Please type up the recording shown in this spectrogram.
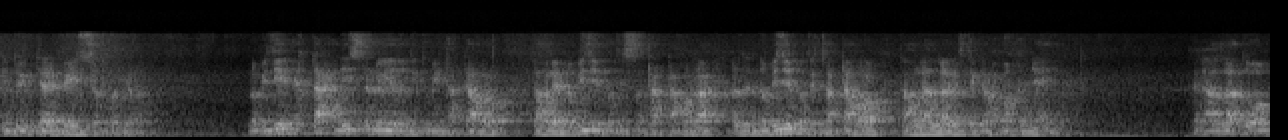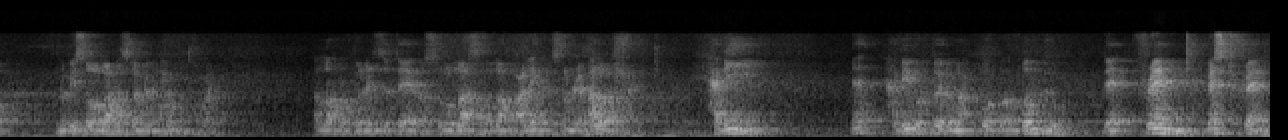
কিন্তু ইটারে বেইজ্জত করিও না। নবীজির একটা হাদিস লইয়া যদি তুমি ঠাট্টা করো, তাহলে নবীজির প্রতি ঠাট্টা করা, আর যদি নবীজির প্রতি ঠাট্টা করো, তাহলে আল্লাহর কাছ থেকে রহমত আইবে আল্লাহ তো নবী ওয়াসাল্লামের মহব্বত। করে আল্লাহ রাব্বুল ইজ্জতে রাসূলুল্লাহ সাল্লাল্লাহু আলাইহি ওয়াসাল্লামের ভালোবাসা। হাবিব হ্যাঁ? হাবিব অর্থ বন্ধু দ্য ফ্রেন্ড বেস্ট ফ্রেন্ড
